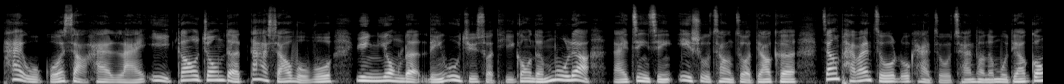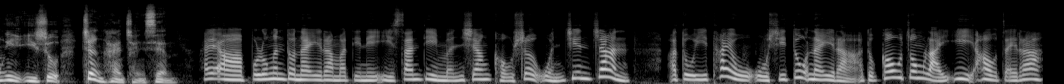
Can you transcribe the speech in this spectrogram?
泰武国小还来义高中的大小五屋，运用了林务局所提供的木料来进行艺术创作雕刻，将排湾族、卢凯族传统的木雕工艺艺术震撼呈现。还有啊，布隆恩多奈伊拉马蒂尼以三地门乡口社文件站啊，都以泰武五十度那伊拉，都高中来义奥在啦，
